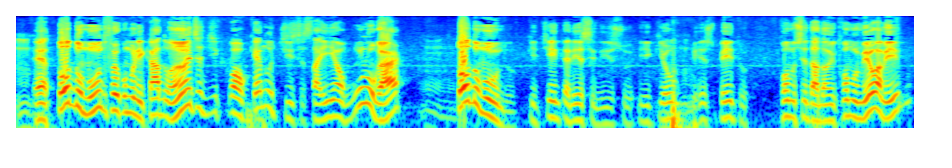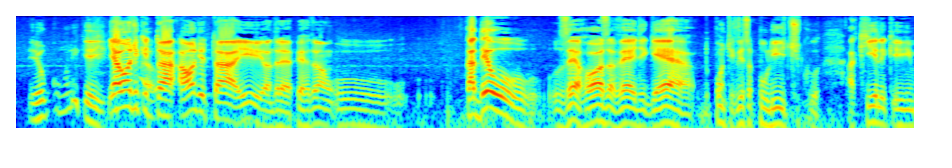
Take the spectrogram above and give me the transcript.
Uhum. É, todo mundo foi comunicado antes de qualquer notícia sair em algum lugar. Uhum. Todo mundo que tinha interesse nisso e que eu uhum. respeito como cidadão e como meu amigo, eu comuniquei. E aonde que está? Aonde está aí, André? Perdão, o, Cadê o, Zé Rosa, velho de guerra, do ponto de vista político? Aquele que.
